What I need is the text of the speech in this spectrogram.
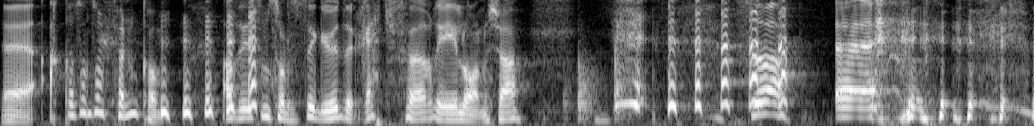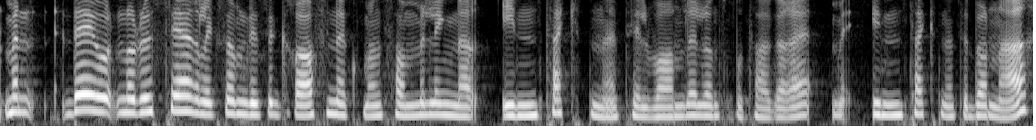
Eh, akkurat sånn som Funcom. At de som solgte seg ut rett før de lånesja. Så eh, Men det er jo, når du ser liksom disse grafene hvor man sammenligner inntektene til vanlige lønnsmottakere med inntektene til bønder,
